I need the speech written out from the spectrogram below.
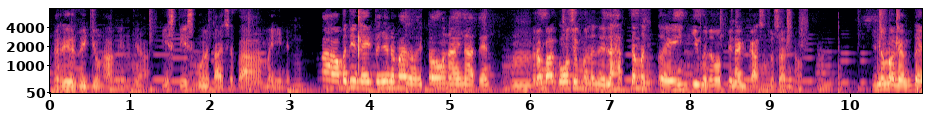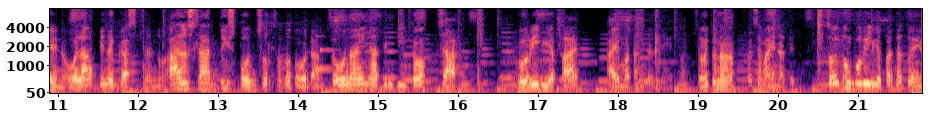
naririnig yung hangin kaya tiis-tiis muna tayo sa ba mainit mga kapatid nakita nyo naman no, ito ang unahin natin mm, pero bago ko simulan eh, lahat naman to eh hindi ko naman pinaggastusan no yun ang maganda eh, no? Wala kang pinaggastusan, no? Halos lahat to sponsor sa totoo lang. So, unahin natin dito sa Gorilla Pad. Ay, matanggal na ito. So, ito na, pagsamahin natin. So, itong Gorilla Pad na to ay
